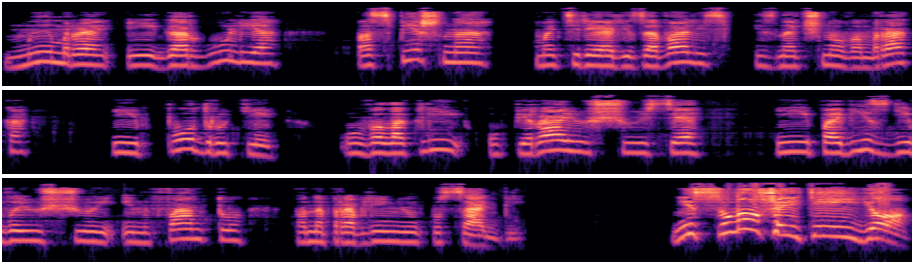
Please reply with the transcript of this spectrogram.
Мымра и Горгулья поспешно материализовались из ночного мрака и под руки уволокли упирающуюся и повизгивающую инфанту по направлению к усадьбе. «Не слушайте ее!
